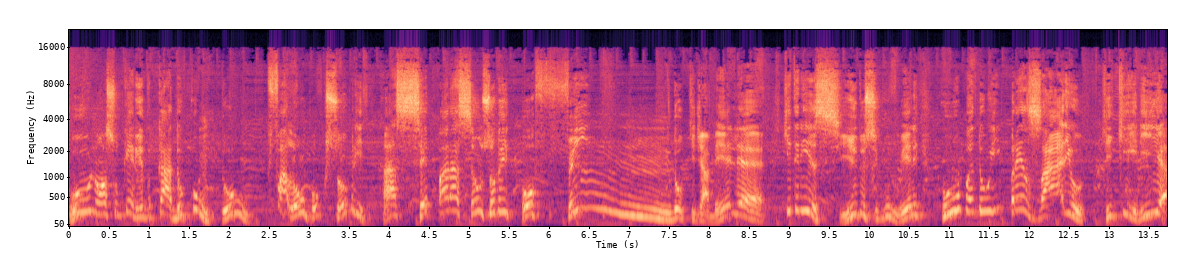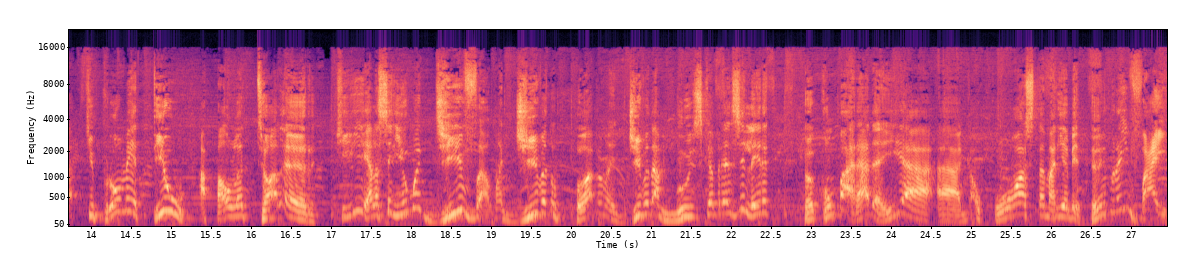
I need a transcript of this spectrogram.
O nosso querido Cadu contou, falou um pouco sobre a separação, sobre o fim do Kid Abelha, que teria sido, segundo ele, culpa do empresário que queria, que prometeu a Paula Toller que ela seria uma diva, uma diva do pop, uma diva da música brasileira, comparada aí a, a Gal Costa, Maria Bethânia, por aí vai.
